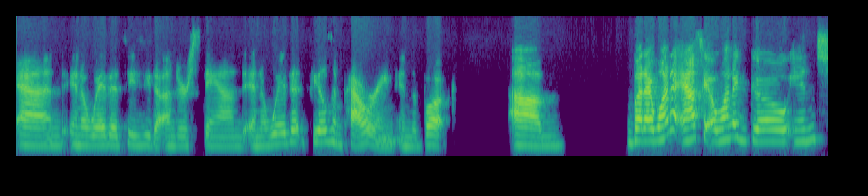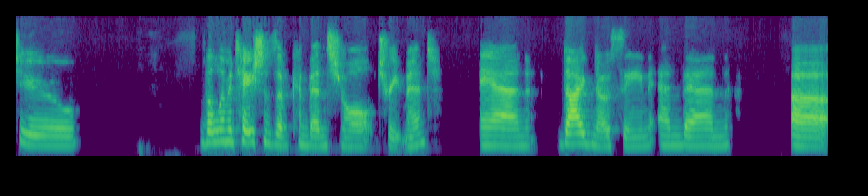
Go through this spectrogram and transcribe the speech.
and in a way that's easy to understand, in a way that feels empowering in the book. Um, but I want to ask you. I want to go into the limitations of conventional treatment and diagnosing and then uh,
